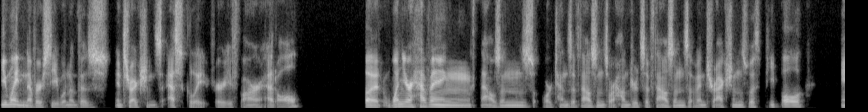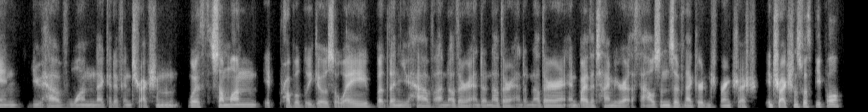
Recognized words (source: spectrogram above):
you might never see one of those interactions escalate very far at all. But when you're having thousands or tens of thousands or hundreds of thousands of interactions with people, and you have one negative interaction with someone, it probably goes away. But then you have another and another and another. And by the time you're at thousands of negative interactions with people,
